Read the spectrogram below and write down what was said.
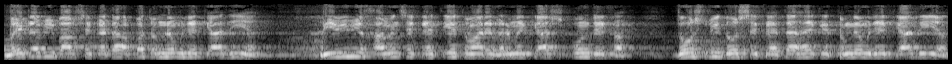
بیٹا بھی باپ سے کہتا، ابا تم نے مجھے کیا دیا؟ بیوی بھی خامن سے کہتی ہے، تمہارے گھر میں کیا سکون دیکھا؟ دوست بھی دوست سے کہتا ہے کہ تم نے مجھے کیا دیا؟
